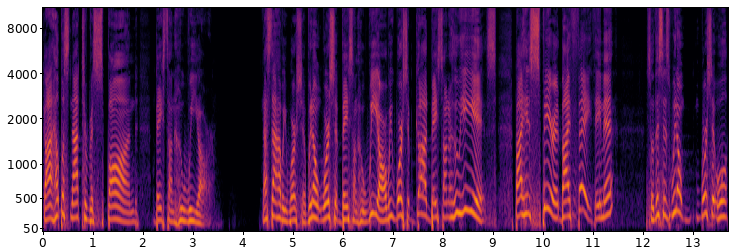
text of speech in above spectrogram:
God, help us not to respond based on who we are. That's not how we worship. We don't worship based on who we are. We worship God based on who He is, by His Spirit, by faith. Amen? So this is, we don't worship, well,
